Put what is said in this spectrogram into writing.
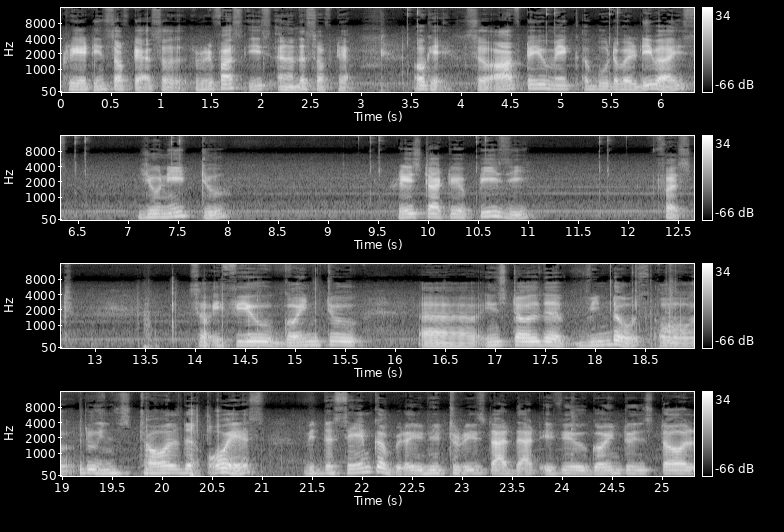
creating software. So Rufus is another software. Okay so after you make a bootable device you need to restart your PC first so if you going to uh, install the Windows or to install the OS with the same computer you need to restart that. If you going to install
